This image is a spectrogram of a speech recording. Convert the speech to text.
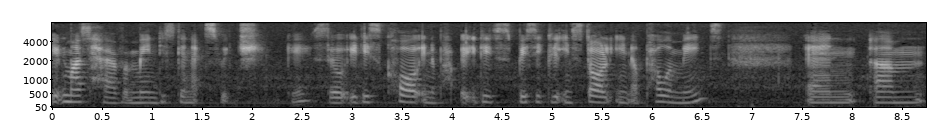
it must have a main disconnect switch okay? So it is called in a it is basically installed in a power mains. And um,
